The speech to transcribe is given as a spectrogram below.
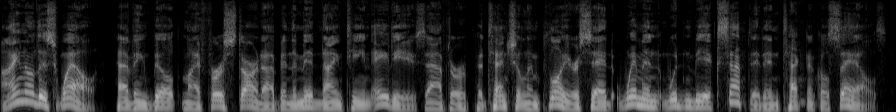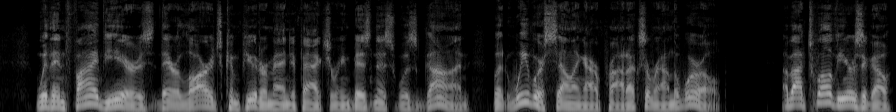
I know this well, having built my first startup in the mid 1980s after a potential employer said women wouldn't be accepted in technical sales. Within five years, their large computer manufacturing business was gone, but we were selling our products around the world. About 12 years ago,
